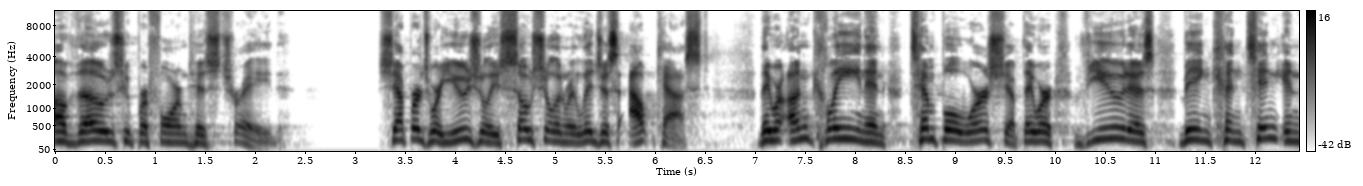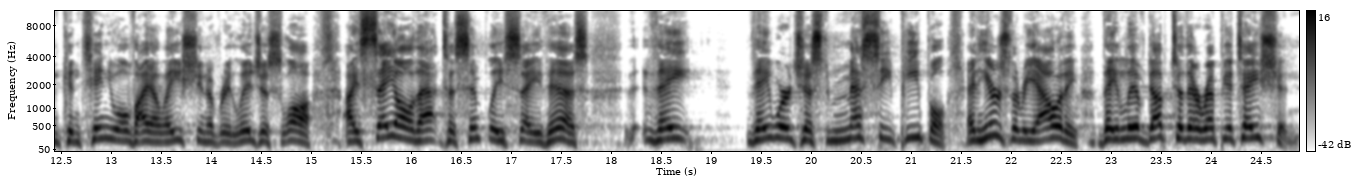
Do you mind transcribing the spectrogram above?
of those who performed his trade. Shepherds were usually social and religious outcasts. They were unclean in temple worship. They were viewed as being continu- in continual violation of religious law. I say all that to simply say this. They, they were just messy people. And here's the reality. They lived up to their reputation.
